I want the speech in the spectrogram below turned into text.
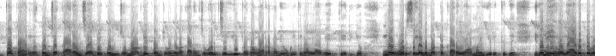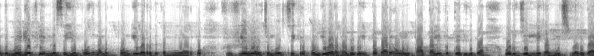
இப்போ பாருங்கள் கொஞ்சம் கரைஞ்சி அப்படியே கொஞ்சம் அப்படியே கொஞ்சம் கொஞ்சமாக கரைஞ்சி ஒரு ஜெல்லி பதம் வர்ற மாதிரி உங்களுக்கு நல்லாவே தெரியும். இன்னும் ஒரு சிலது மட்டும் கரையாமல் இருக்குது. இதை நீங்கள் கொஞ்சம் அடுப்பை வந்து மீடியம் ஃப்ளேமில் செய்யும் போது நமக்கு பொங்கி வர்றது கம்மியாக இருக்கும். ஃபுல் ஃப்ளேமில் வச்சும்போது சீக்கிரம் பொங்கி வர மாதிரி இருக்கும். இப்போ பாருங்கள் உங்களுக்கு பார்த்தாலே இப்போ தெரியுதுப்பா. ஒரு ஜெல்லி கன்ஸ் வருதா?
